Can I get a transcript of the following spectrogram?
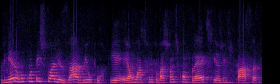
primeiro eu vou contextualizar, viu, porque é um assunto bastante complexo e a gente passa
